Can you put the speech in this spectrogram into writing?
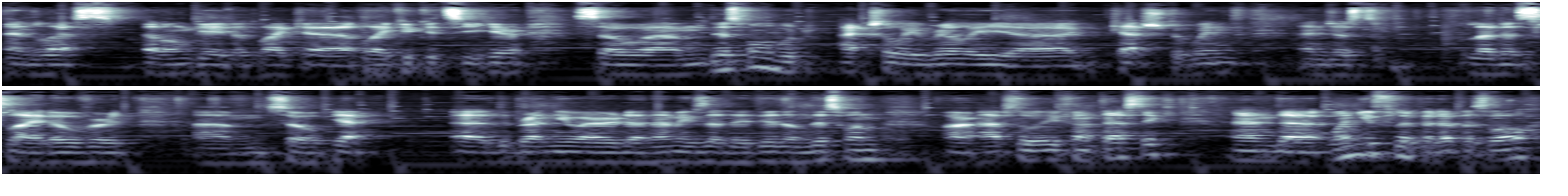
and less elongated like uh, like you could see here. So um, this one would actually really uh, catch the wind and just let it slide over it. Um, so yeah, uh, the brand new aerodynamics that they did on this one are absolutely fantastic. And uh, when you flip it up as well,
